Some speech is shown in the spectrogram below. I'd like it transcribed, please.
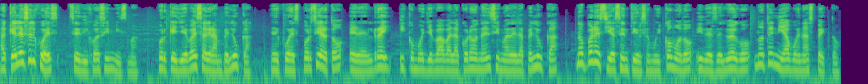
Aquel es el juez, se dijo a sí misma, porque lleva esa gran peluca. El juez, por cierto, era el rey, y como llevaba la corona encima de la peluca, no parecía sentirse muy cómodo y desde luego no tenía buen aspecto.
